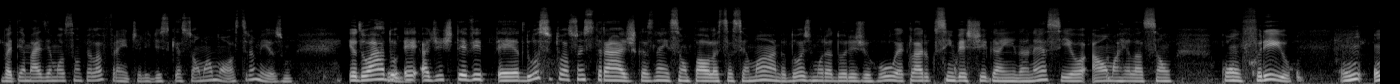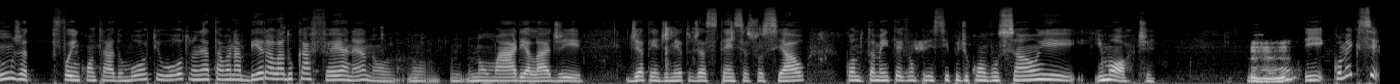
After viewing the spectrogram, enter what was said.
vai ter mais emoção pela frente. Ele disse que é só uma amostra mesmo. Eduardo, é, a gente teve é, duas situações trágicas né, em São Paulo essa semana, dois moradores de rua. É claro que se investiga ainda né, se há uma relação com o frio. Um, um já foi encontrado morto e o outro estava né, na beira lá do café, né, no, no, numa área lá de, de atendimento de assistência social, quando também teve um princípio de convulsão e, e morte. Uhum. E como é, que se,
